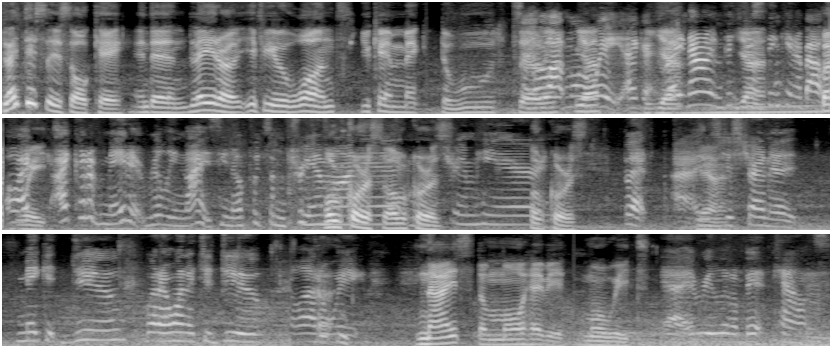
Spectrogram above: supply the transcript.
Like this is okay, and then later, if you want, you can make the wood. So a lot more yeah. weight. I got, Yeah. Right now, I'm th- Yeah. just thinking about. But oh, I. I could have made it really nice. You know, put some trim. Of course, it of course. Trim here. Of and- course. But I Yeah. was just trying to make it do what I wanted to do. A lot of Uh, weight. Nice, the more heavy, more weight. Yeah, every little bit counts.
